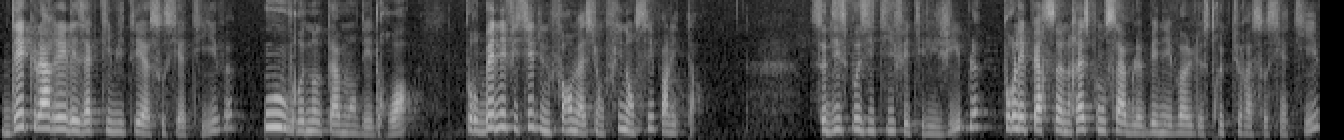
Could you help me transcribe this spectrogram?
Déclarer les activités associatives ouvre notamment des droits pour bénéficier d'une formation financée par l'État. Ce dispositif est éligible pour les personnes responsables bénévoles de structures associatives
